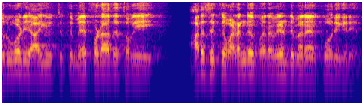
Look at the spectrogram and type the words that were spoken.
ஒரு கோடி ஆகியவற்றுக்கு மேற்படாத தொகையை அரசுக்கு வழங்க பெற வேண்டும் என கோருகிறேன்.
